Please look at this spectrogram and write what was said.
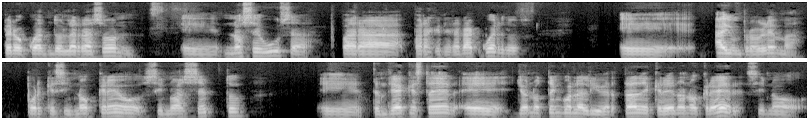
Pero cuando la razón eh, no se usa para, generar acuerdos, eh, hay un problema. Porque si no creo, si no acepto, eh, tendría que estar, yo no tengo la libertad de creer o no creer, sino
